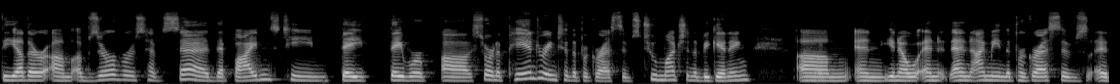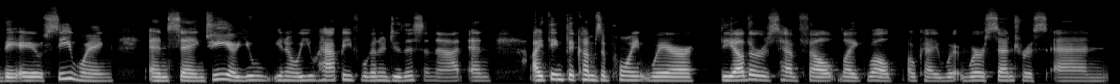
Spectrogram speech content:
the other um, observers have said that Biden's team they they were uh, sort of pandering to the progressives too much in the beginning. Um, and you know, and and I mean the progressives, uh, the AOC wing, and saying, "Gee, are you you know are you happy if we're going to do this and that?" And I think there comes a point where the others have felt like, well, okay, we're, we're centrists, and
